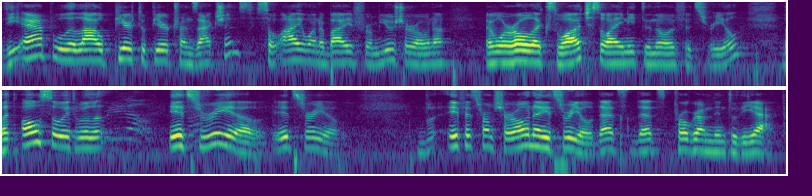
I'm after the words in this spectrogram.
The app will allow peer-to-peer -peer transactions. So I want to buy from you, Sharona, a Rolex watch, so I need to know if it's real. But also it will... It's real. It's real. It's real. But if it's from Sharona, it's real. That's, that's programmed into the app.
